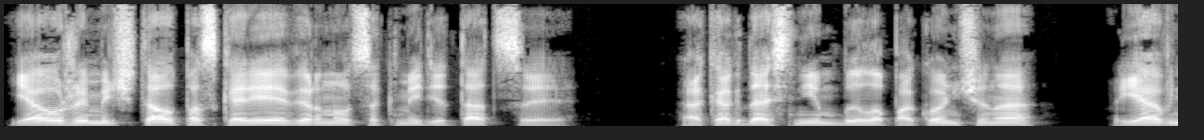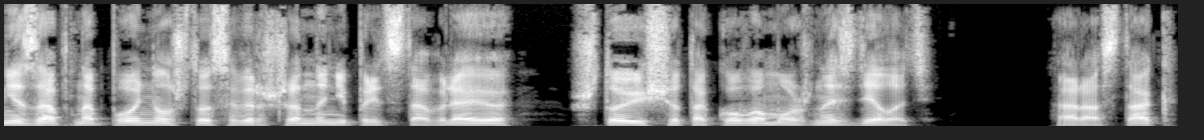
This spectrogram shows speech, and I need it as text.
я уже мечтал поскорее вернуться к медитации, а когда с ним было покончено, я внезапно понял, что совершенно не представляю, что еще такого можно сделать. А раз так,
